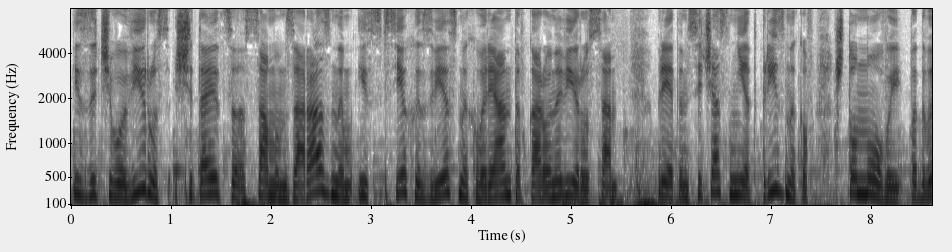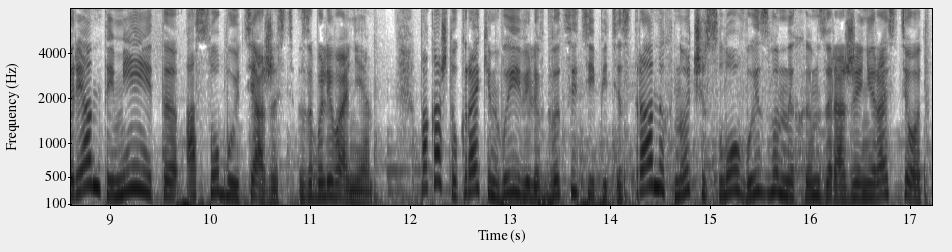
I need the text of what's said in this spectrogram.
из-за чего вирус считается самым заразным из всех известных вариантов коронавируса. При этом сейчас нет признаков, что новый подвариант имеет особую тяжесть заболевания. Пока что Кракен выявили в 25 странах, но число вызванных им заражений растет.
